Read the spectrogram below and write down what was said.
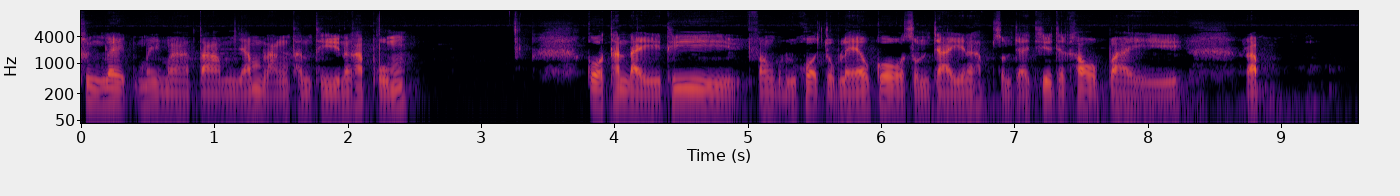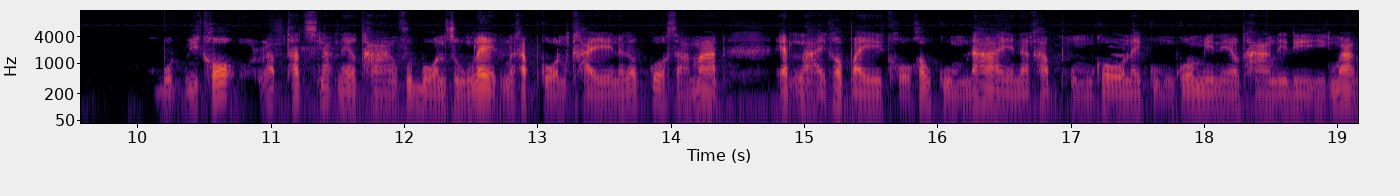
ครึ่งแรกไม่มาตามย้ำหลังทันทีนะครับผม ก็ท่านใดที่ฟังบทวิเคราะห์จบแล้วก็สนใจนะครับ สนใจที่จะเข้าไปรับบทวิเคราะห์ รับทัศนะแนวทางฟุตบอลสูงแรกนะครับก่อนใครนะครับก็สามารถแอดไลน์เข้าไปขอเข้ากลุ่มได้นะครับ ผมก็ในกลุ่มก็มีแนวทางดีๆ อีกมาก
